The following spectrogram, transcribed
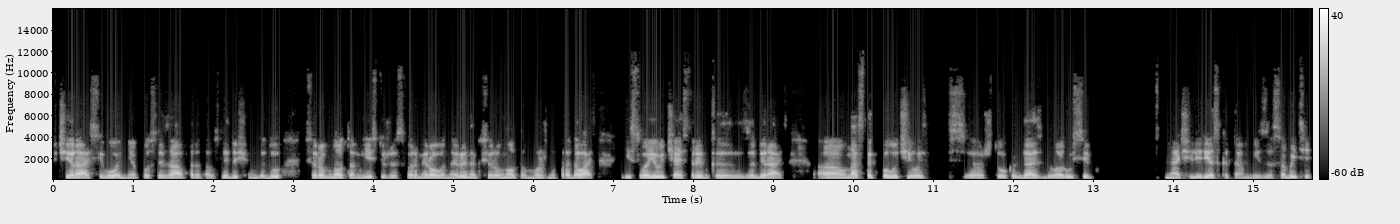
вчера, сегодня, послезавтра, там в следующем году, все равно там есть уже сформированный рынок, все равно там можно продавать и свою часть рынка забирать. А у нас так получилось, э, что когда из Беларуси начали резко там из-за событий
